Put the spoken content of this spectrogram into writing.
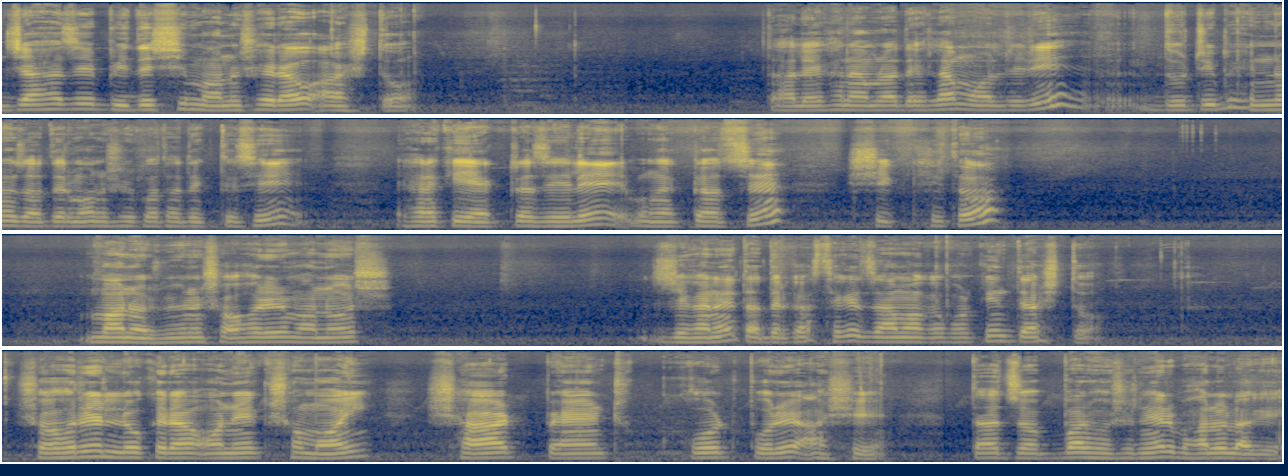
জাহাজে বিদেশি মানুষেরাও আসতো। তাহলে এখানে আমরা দেখলাম অলরেডি দুটি ভিন্ন জাতের মানুষের কথা দেখতেছি। এখানে কি একটা জেলে এবং একটা হচ্ছে শিক্ষিত মানুষ, বিভিন্ন শহরের মানুষ যেখানে তাদের কাছ থেকে জামা কাপড় কিনতে আসতো। শহরের লোকেরা অনেক সময় শার্ট, প্যান্ট, কোট পরে আসে। তা জব্বার হোসেনের ভালো লাগে।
